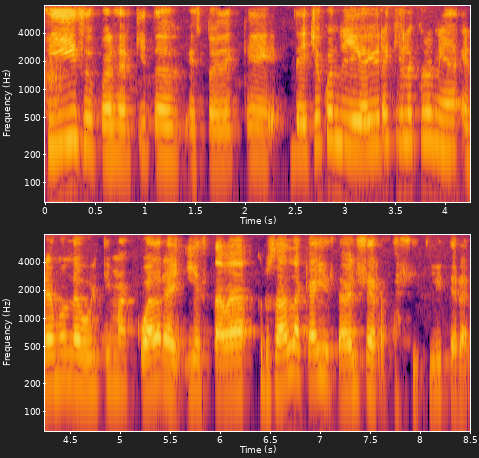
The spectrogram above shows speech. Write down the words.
Sí, súper cerquita. Estoy de que, de hecho, cuando llegué a vivir aquí en la colonia, éramos la última cuadra y estaba cruzada la calle y estaba el cerro, así, literal.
